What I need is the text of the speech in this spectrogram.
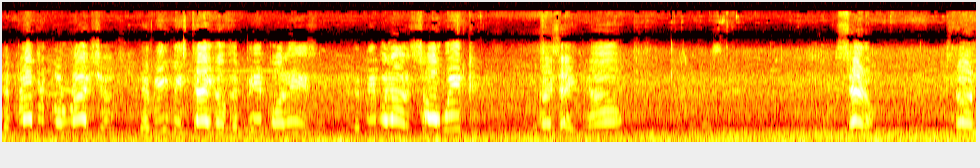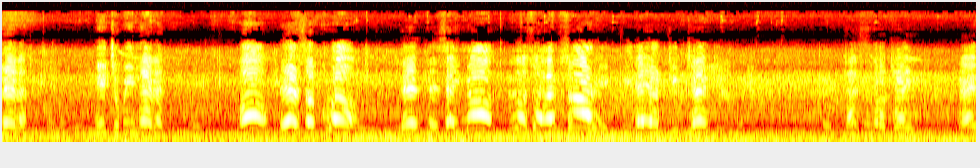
The proper correction, the big mistake of the people is the people are so weak. They say, no, zero. No negative. Need to be negative. Oh, they're so cruel. They, they say, no, so- I'm sorry. They are keep changing. That's not training, okay?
